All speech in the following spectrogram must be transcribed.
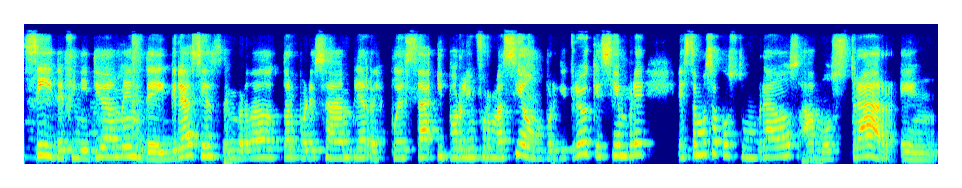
Sí, definitivamente. Gracias, en verdad, doctor, por esa amplia respuesta y por la información, porque creo que siempre estamos acostumbrados a mostrar en,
